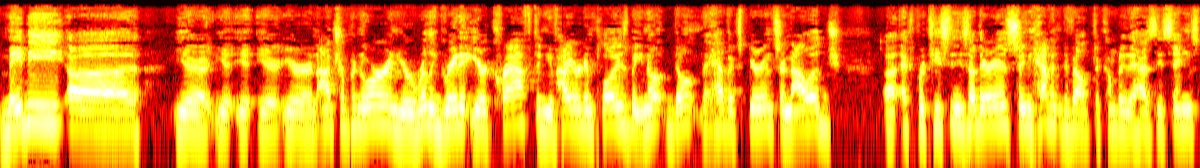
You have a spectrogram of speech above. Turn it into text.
Maybe uh, you're, you're, you're an entrepreneur and you're really great at your craft and you've hired employees, but you know, don't have experience or knowledge, uh, expertise in these other areas. So you haven't developed a company that has these things.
